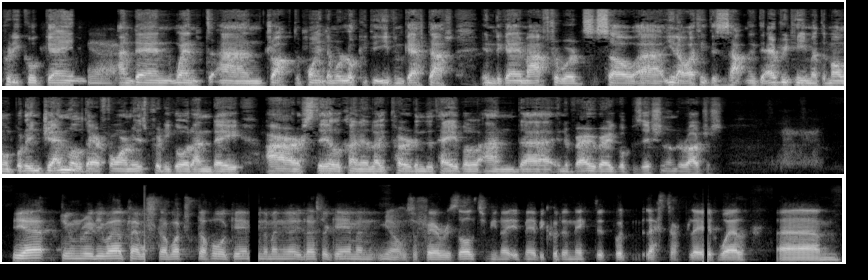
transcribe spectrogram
Pretty good game, yeah. and then went and dropped the point, and we're lucky to even get that in the game afterwards. So, uh, you know, I think this is happening to every team at the moment. But in general, their form is pretty good, and they are still kind of like third in the table and uh, in a very, very good position under Rodgers. Yeah, doing really well. I watched, I watched the whole game, the Man United Leicester game, and you know it was a fair result. United maybe could have nicked it, but Leicester played well. Um,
